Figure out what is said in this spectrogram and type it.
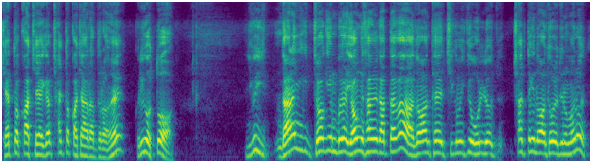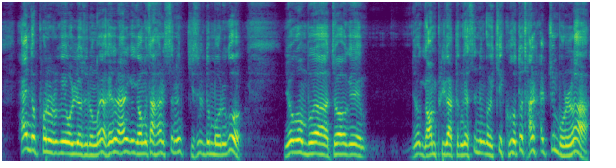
개떡같이 얘기하면 찰떡같이 알아들어. 에? 그리고 또 이거 이- 나는 이- 저기 뭐야 영상을 갖다가 너한테 지금 이렇게 올려 찰떡이 너한테 올려주는 거는 핸드폰으로 이렇게 올려주는 거야. 그래서 나는 이 영상 한 쓰는 기술도 모르고 요거 뭐야 저기 요 연필 같은 게 쓰는 거 있지 그것도 잘 할 줄 몰라.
